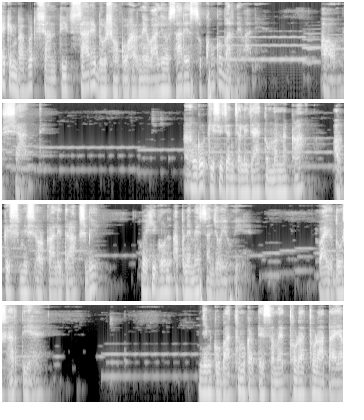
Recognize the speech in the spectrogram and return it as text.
लेकिन भगवत शांति सारे दोषों को हरने वाली और सारे सुखों को भरने वाली है। ओम शांति। अंगूर की सीज़न चली जाए तो मन का और किशमिश और काली द्राक्ष भी वही गुण अपने में संजोई हुई है। वायु दोष हरती है। जिनको बाथरूम करते समय थोड़ा थोड़ा आता है या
